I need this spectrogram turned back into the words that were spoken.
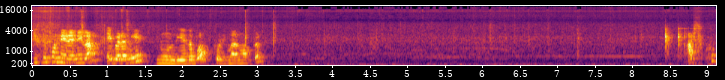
কিছুক্ষণ নেড়ে নিলাম। এবার আমি নুন দিয়ে দেবো পরিমাণ মতন। আর খুব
